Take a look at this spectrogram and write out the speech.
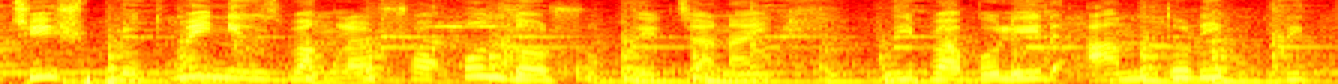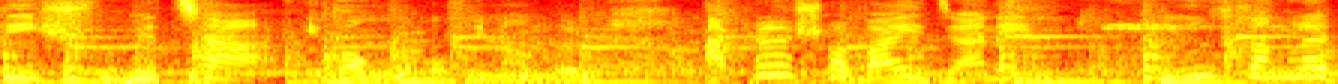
পঁচিশ। প্রথমেই নিউজ বাংলার সকল দর্শকদের জানাই দীপাবলির আন্তরিক প্রীতি, শুভেচ্ছা এবং অভিনন্দন। আপনারা সবাই জানেন নিউজ বাংলার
